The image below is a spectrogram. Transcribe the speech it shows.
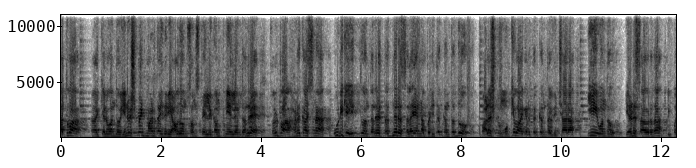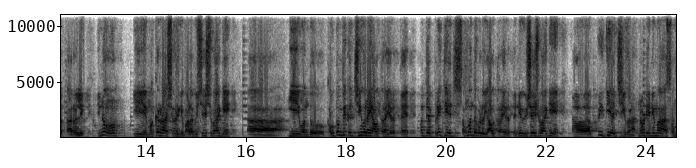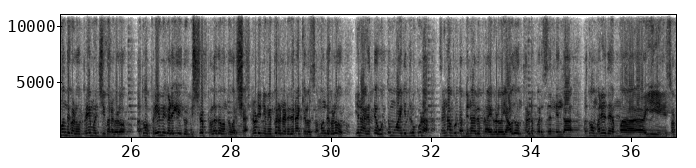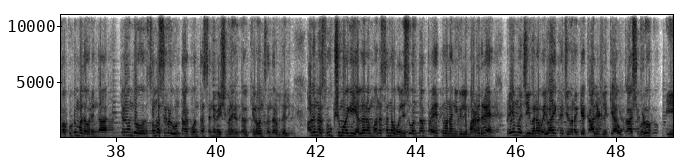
ಅಥವಾ ಕೆಲವೊಂದು ಇನ್ವೆಸ್ಟ್ಮೆಂಟ್ ಮಾಡ್ತಾ ಇದ್ದೀರಿ, ಯಾವುದೋ ಒಂದು ಸಂಸ್ಥೆಯಲ್ಲಿ ಕಂಪನಿಯಲ್ಲಿ ಅಂತಂದ್ರೆ ಸ್ವಲ್ಪ ಹಣಕಾಸಿನ ಹೂಡಿಕೆ ಇತ್ತು ಅಂತಂದ್ರೆ ತಜ್ಞರ ಸಲಹೆಯನ್ನ ಪಡಿತಕ್ಕಂಥದ್ದು ಬಹಳಷ್ಟು ಮುಖ್ಯವಾಗಿರತಕ್ಕಂತ ವಿಚಾರ ಈ ಒಂದು ಎರಡ್ ಸಾವಿರದ ಇಪ್ಪತ್ತಾರರಲ್ಲಿ. ಇನ್ನು ಈ ಮಕರ ರಾಶಿಯವರಿಗೆ ಬಹಳ ವಿಶೇಷವಾಗಿ, ಆ, ಈ ಒಂದು ಕೌಟುಂಬಿಕ ಜೀವನ ಯಾವ ತರ ಇರುತ್ತೆ? ಮತ್ತೆ ಪ್ರೀತಿಯ ಸಂಬಂಧಗಳು ಯಾವ ತರ ಇರುತ್ತೆ? ನೀವು ವಿಶೇಷವಾಗಿ ಪ್ರೀತಿಯ ಜೀವನ. ನೋಡಿ, ನಿಮ್ಮ ಸಂಬಂಧಗಳು, ಪ್ರೇಮ ಜೀವನಗಳು ಅಥವಾ ಪ್ರೇಮಿಗಳಿಗೆ ಇದು ಮಿಶ್ರ ಫಲದ ಒಂದು ವರ್ಷ. ನೋಡಿ, ನಿಮ್ಮಿಬ್ಬರ ನಡುವಿನ ಕೆಲವು ಸಂಬಂಧಗಳು ಏನಾಗುತ್ತೆ? ಉತ್ತಮವಾಗಿದ್ರು ಕೂಡ ಸಣ್ಣ ಪುಟ್ಟ ಭಿನ್ನಾಭಿಪ್ರಾಯಗಳು, ಯಾವುದೋ ಒಂದು ಥರ್ಡ್ ಪರ್ಸನ್ನಿಂದ ಅಥವಾ ಮನೆಯ ಈ ಸ್ವಲ್ಪ ಕುಟುಂಬದವರಿಂದ ಕೆಲವೊಂದು ಸಮಸ್ಯೆಗಳು ಉಂಟಾಗುವಂತ ಸನ್ನಿವೇಶಗಳು ಇರ್ತವೆ ಕೆಲವೊಂದು ಸಂದರ್ಭದಲ್ಲಿ. ಅದನ್ನ ಸೂಕ್ಷ್ಮವಾಗಿ ಎಲ್ಲರ ಮನಸ್ಸನ್ನ ಒಲಿಸುವಂತ ಪ್ರಯತ್ನವನ್ನ ನೀವು ಇಲ್ಲಿ ಮಾಡಿದ್ರೆ ಪ್ರೇಮ ಜೀವನ, ವೈವಾಹಿಕ ಜೀವನಕ್ಕೆ ಕಾಲಿಡ್ಲಿಕ್ಕೆ ಅವಕಾಶಗಳು ಈ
